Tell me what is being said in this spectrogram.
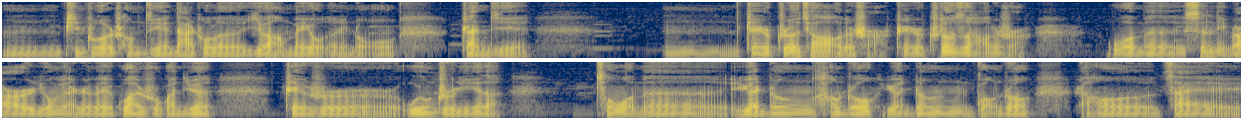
嗯，拼出了成绩，拿出了以往没有的那种战绩。嗯，这是值得骄傲的事儿，这是值得自豪的事儿。我们心里边永远认为国安是冠军，这个是毋庸置疑的。从我们远征杭州、远征广州，然后在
